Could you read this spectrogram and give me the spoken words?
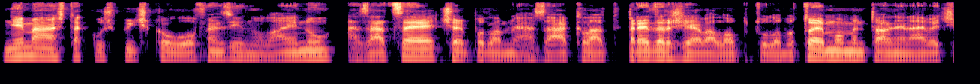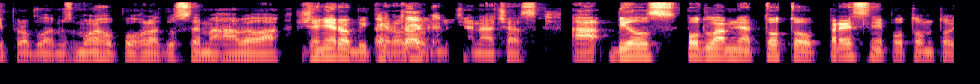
nemá až takú špičkovú ofenzívnu lineu a za C, čo je podľa mňa základ, predržiava loptu, lebo to je momentálne najväčší problém z môjho pohľadu Sema Havela, že nerobí tie Tak, tak. rozhodnutia na čas. A Bills podľa mňa toto presne po tomto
